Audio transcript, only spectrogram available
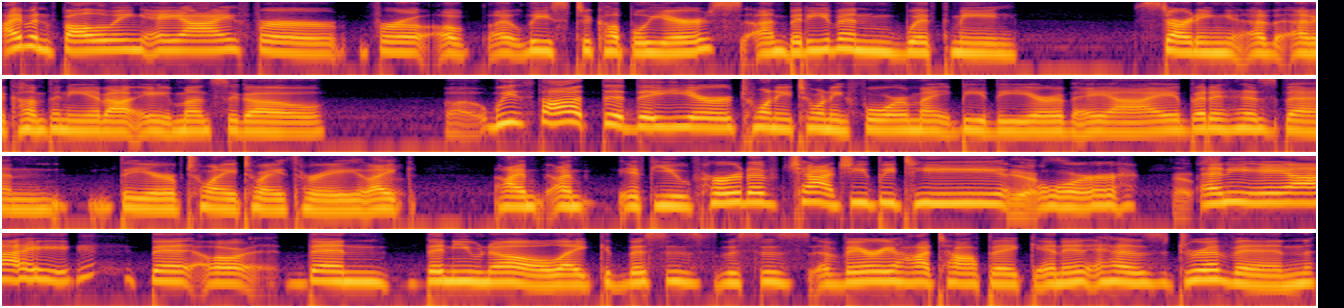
I've been following AI for for a, at least a couple years. Um, but even with me starting at, at a company about eight months ago, we thought that the year 2024 might be the year of AI, but it has been the year of 2023. Like, I'm, I'm. If you've heard of ChatGPT Yes. or Absolutely. any AI, that or then then you know, like this is this is a very hot topic, and it has driven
